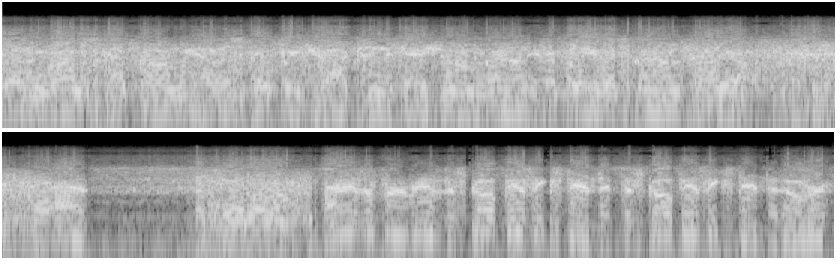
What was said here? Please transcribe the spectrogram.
7, Guaymas Capcom. We have a scope retract indication on the ground here. I believe it's ground failure. Uh, that's it, over. That The scope is extended. The scope is extended. Over.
